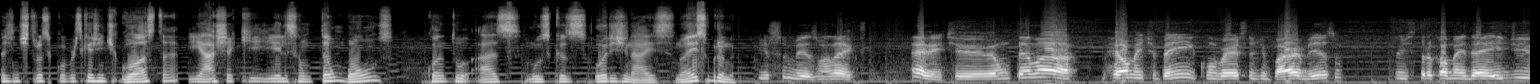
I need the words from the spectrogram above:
a gente trouxe covers que a gente gosta e acha que eles são tão bons quanto as músicas originais. Não é isso, Bruno? Isso mesmo, Alex. É, gente, é um tema realmente bem conversa de bar mesmo. A gente trocar uma ideia aí de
